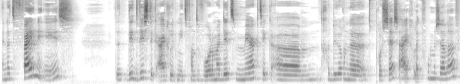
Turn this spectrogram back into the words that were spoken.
En het fijne is, dit wist ik eigenlijk niet van tevoren, maar dit merkte ik um, gedurende het proces eigenlijk voor mezelf.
